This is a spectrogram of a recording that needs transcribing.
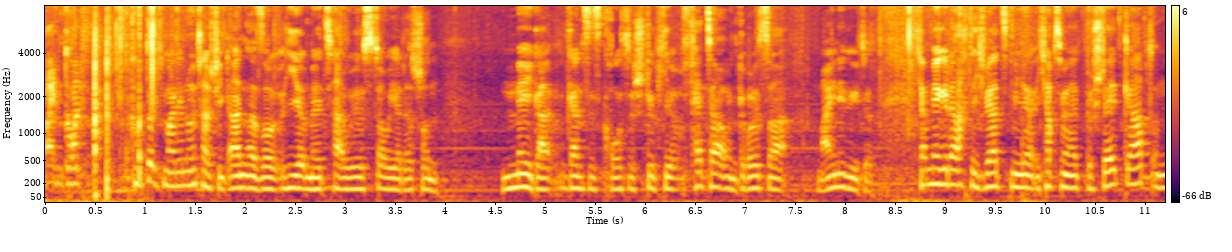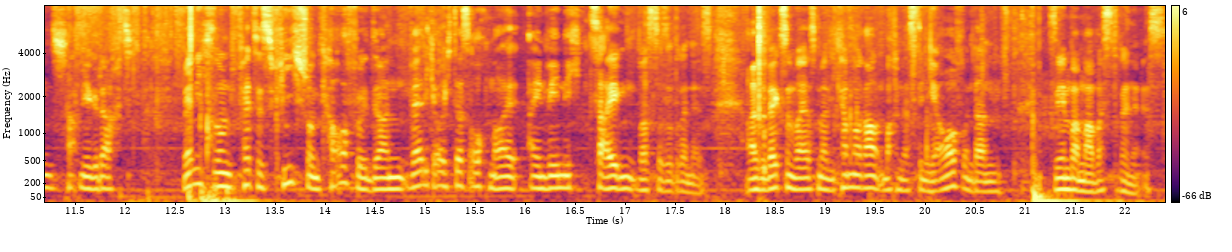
Mein Gott, guckt euch mal den Unterschied an. Also hier mit Hyrule Story, das ist schon mega, ganzes großes Stück hier, fetter und größer. Meine Güte. Ich habe mir gedacht, ich werde es mir, ich habe es mir halt bestellt gehabt und habe mir gedacht, wenn ich so ein fettes Viech schon kaufe, dann werde ich euch das auch mal ein wenig zeigen, was da so drin ist. Also wechseln wir erstmal die Kamera und machen das Ding hier auf und dann sehen wir mal, was drin ist.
